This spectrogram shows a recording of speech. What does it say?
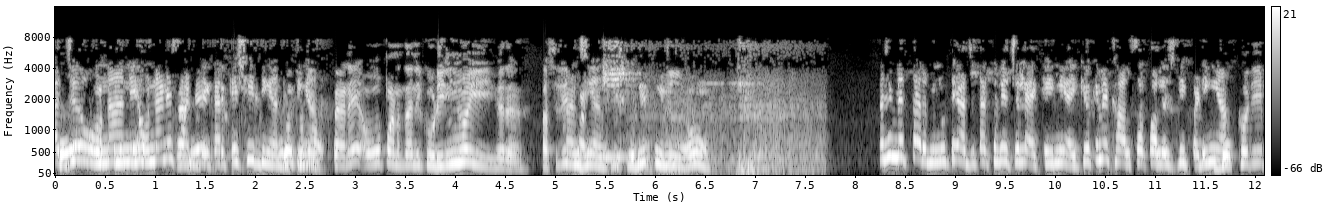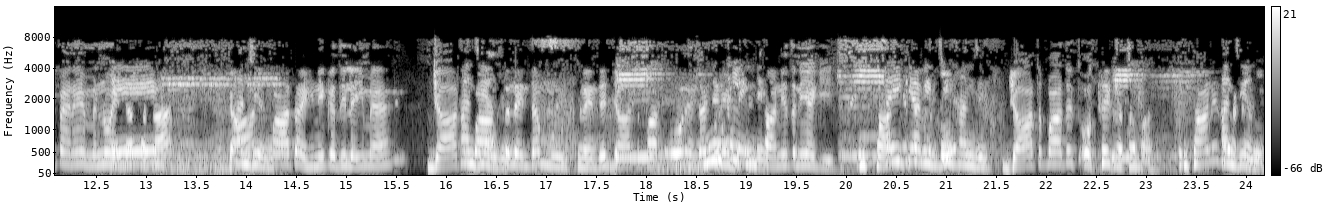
ਅੱਜ ਉਹ ਉਹਨਾਂ ਨੇ ਉਹਨਾਂ ਨੇ ਸਾਡੇ ਕਰਕੇ ਸ਼ਹੀਦੀਆਂ ਦਿੱਤੀਆਂ। ਭੈਣੇ ਉਹ ਪੰਡਤਾਂ ਦੀ ਕੁੜੀ ਨਹੀਂ ਹੋਈ ਫਿਰ। ਅਸਲੀ ਹਾਂਜੀ, ਪੰਡਤਾਂ। ਦੀ ਕੁੜੀ ਤੁਸੀਂ ਹੋ। ਅਜੀ ਮੈਂ ਧਰਮ ਨੂੰ ਤੇ ਅੱਜ ਤੱਕ ਵਿੱਚ ਲੈ ਕੇ ਹੀ ਨਹੀਂ ਆਈ ਕਿਉਂਕਿ ਮੈਂ ਖਾਲਸਾ ਕਾਲਜ ਦੀ ਪੜ੍ਹੀ ਆ ਦੇਖੋ ਜੀ ਭੈਣੇ ਮੈਨੂੰ ਇੰਨਾ ਤੇ- ਪਤਾ ਹਾਂਜੀ, ਜਾਤ ਹਾਂਜੀ। ਪਾਤ ਅਸੀਂ ਨਹੀਂ ਕਦੀ ਲਈ ਮੈਂ। ਜਾਤ ਹਾਂਜੀ, ਪਾਤ ਹਾਂਜੀ। ਲੈਂਦਾ ਮੂਰਖ ਲੈਂਦੇ। ਜਾਤ ਪਾਤ ਉਹ ਲੈਂਦਾ ਮੂਰਖ ਜਿਹੜੀ ਲੈਂਦੇ। ਇਨਸਾਨੀਅਤ ਨਹੀਂ ਹੈਗੀ। ਸਹੀ ਕਿਹਾ ਵੀਰ ਜੀ ਹਾਂਜੀ। ਜਾਤ ਪਾਤ ਉੱਥੇ ਹੀ ਖਤਮ ਆ। ਇਨਸਾਨੀਅਤ ਹਾਂਜੀ, ਰੱਖ ਲਓ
